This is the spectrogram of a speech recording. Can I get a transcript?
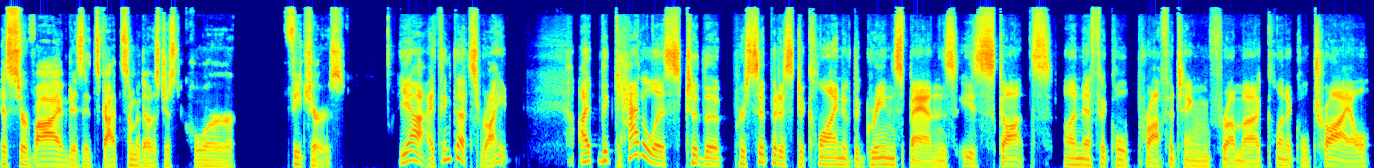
has survived is it's got some of those just core features. Yeah, I think that's right. I, the catalyst to the precipitous decline of the Greenspans is Scott's unethical profiting from a clinical trial.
